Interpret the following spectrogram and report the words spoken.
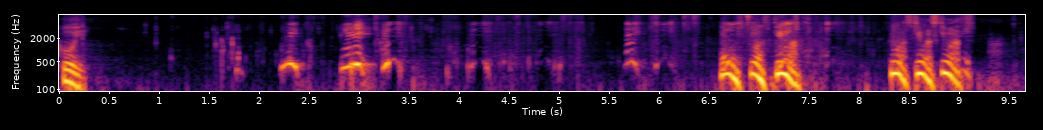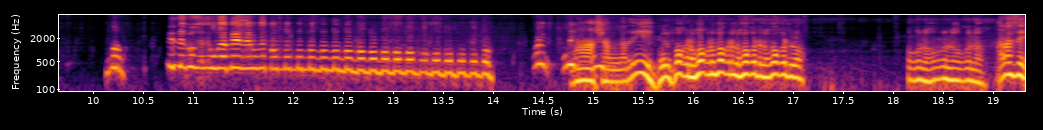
কই? কি মাছ? কি মাছ কি মাছ কি মাছ? মাশাআল্লাহ রে হল পকড় পকড় পকড়লো পকড়লো পকড়লো পকড়লো পকড়লো পকড়লো আর আছে?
